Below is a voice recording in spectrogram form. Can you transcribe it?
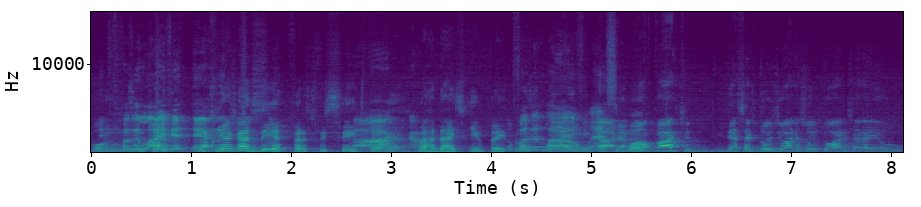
porra, que não- fazer não live tinha- eterna Não tinha. HD para suficiente Ah, pra cara. guardar esse gameplay Vamos todo. fazer live, Não, é, cara. E a maior parte dessas 12 horas, 8 horas era eu.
